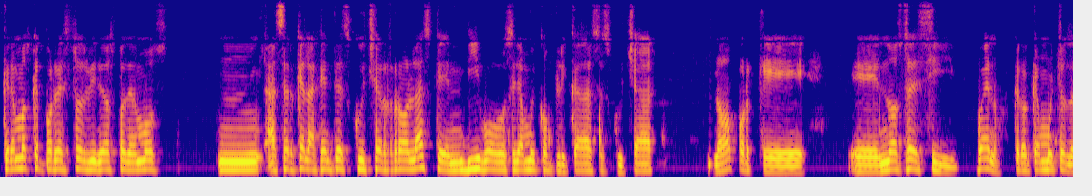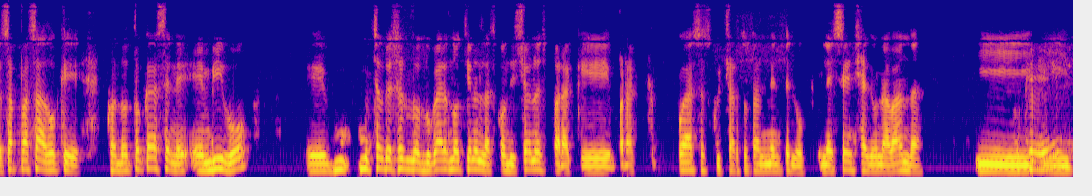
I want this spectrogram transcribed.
creemos que por estos videos podemos Mm, hacer que la gente escuche rolas que en vivo sería muy complicadas escuchar, ¿no? Porque eh, no sé si, bueno, creo que a muchos les ha pasado que cuando tocas en, en vivo, eh, muchas veces los lugares no tienen las condiciones para que, para que puedas escuchar totalmente lo, la esencia de una banda. Y,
